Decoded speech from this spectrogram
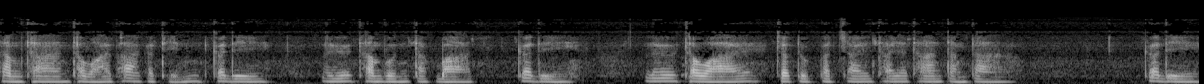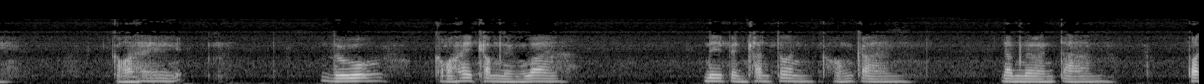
ทำทานถวายผ้ากรถินก็ดี หรือทำบุญตักบาตรก็ดี หรือถวายจตุปัจจัยทายทานต่างๆ ก็ดี ขอให้รู้ขอให้คำหนึ่งว่า นี่เป็นขั้นต้นของการดำเนินตามพระ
